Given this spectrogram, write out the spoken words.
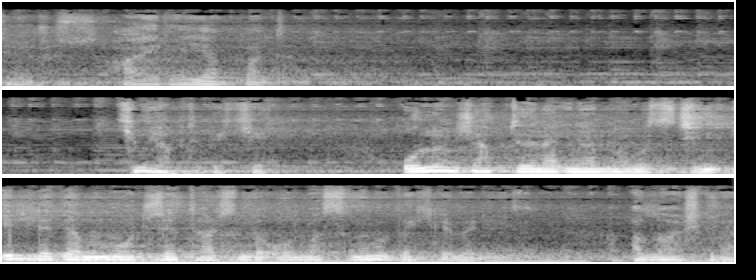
diyoruz. Hayır o yapmadı. Kim yaptı peki? Onun yaptığına inanmamız için ille de mucize tarzında olmasını mı beklemeliyiz? Allah aşkına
